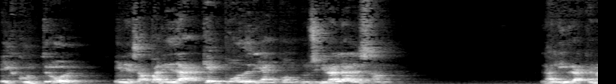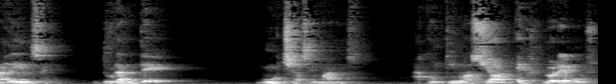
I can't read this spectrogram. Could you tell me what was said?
el control en esa paridad que podrían conducir al alza la libra canadiense durante muchas semanas. A continuación exploremos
